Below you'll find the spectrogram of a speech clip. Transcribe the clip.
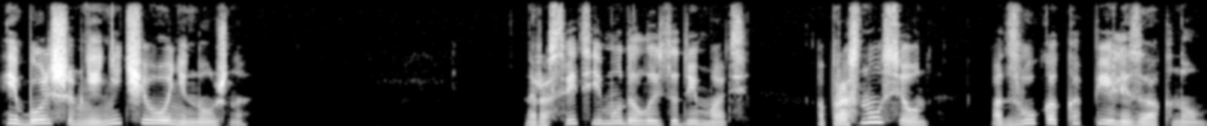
и больше мне ничего не нужно. На рассвете ему удалось задремать, а проснулся он от звука капели за окном.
